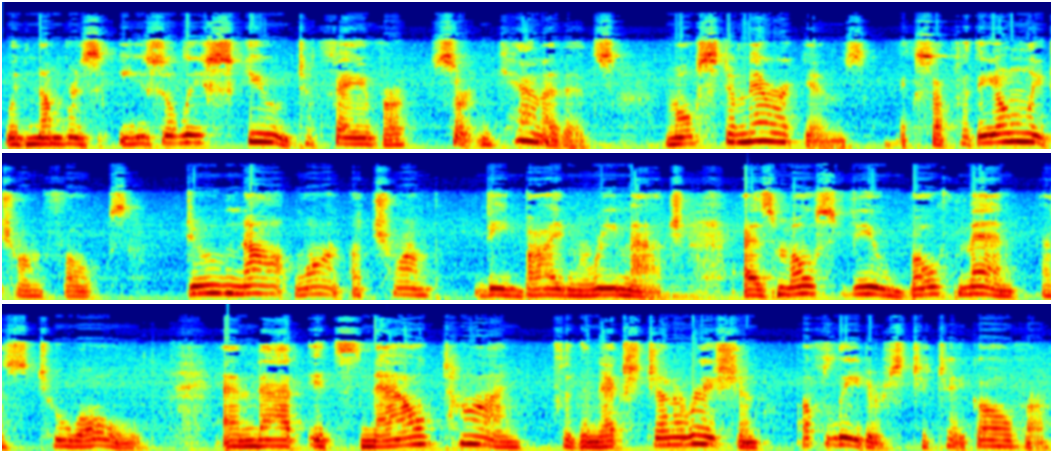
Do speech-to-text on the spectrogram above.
with numbers easily skewed to favor certain candidates. Most Americans, except for the only Trump folks, do not want a Trump v. Biden rematch, as most view both men as too old, and that it's now time for the next generation of leaders to take over.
